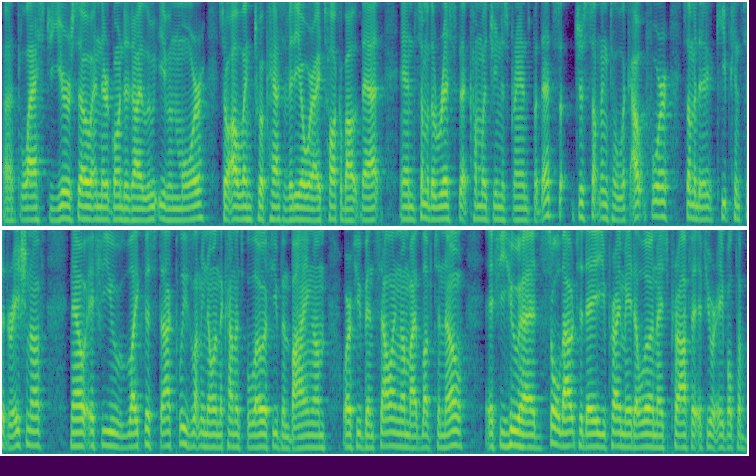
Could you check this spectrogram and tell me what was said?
uh, the last year or so and they're going to dilute even more. So i'll link to a past video where i talk about that and some of the risks that come with genius brands but that's just something to look out for something to keep consideration of. Now if you like this stock please let me know in the comments below if you've been buying them or if you've been selling them i'd love to know. If you had sold out today you probably made a little nice profit if you were able to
